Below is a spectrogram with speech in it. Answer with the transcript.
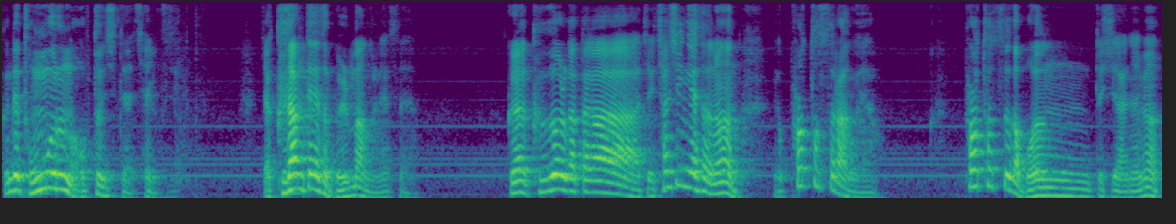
근데 동물은 없던 시대 제일 우주. 자, 그 상태에서 멸망을 했어요. 그래 그걸 갖다가 천신계에서는 프로토스라고 해요. 프로토스가 뭔 뜻이냐면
